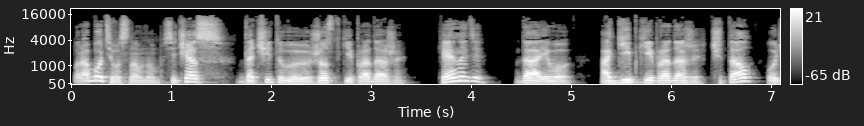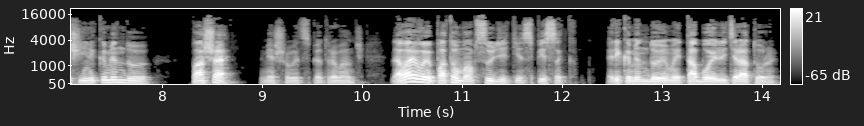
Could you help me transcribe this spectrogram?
По работе в основном. Сейчас дочитываю жесткие продажи. Кеннеди? Да, его. А гибкие продажи читал? Очень рекомендую. Паша, вмешивается Петр Иванович, давай вы потом обсудите список рекомендуемой тобой литературы.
